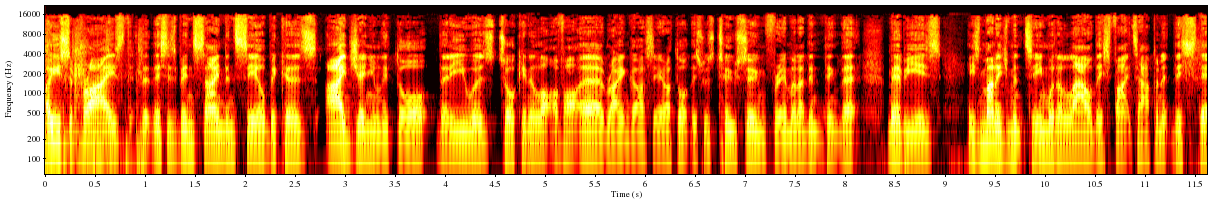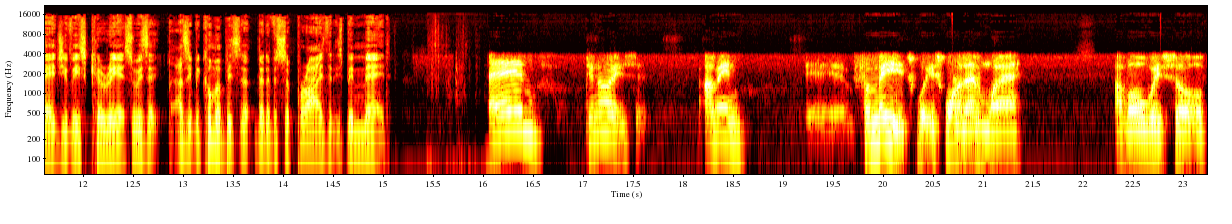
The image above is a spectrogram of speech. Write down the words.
Are you surprised that this has been signed and sealed? Because I genuinely thought that he was talking a lot of hot air, Ryan Garcia. I thought this was too soon for him, and I didn't think that maybe his his management team would allow this fight to happen at this stage of his career. So is it has it become a bit, a bit of a surprise that it's been made? Um, do you know, it's. I mean, for me, it's it's one of them where I've always sort of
